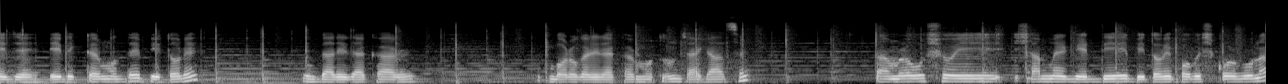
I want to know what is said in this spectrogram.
এই যে, এই দিকটার মধ্যে ভেতরে গাড়ি রাখার বড় গাড়ি রাখার মতন জায়গা আছে। তা আমরা অবশ্যই সামনের গেট দিয়ে ভিতরে প্রবেশ করব না।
